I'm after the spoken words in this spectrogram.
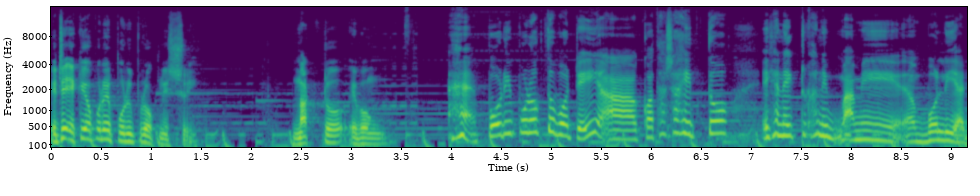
এটা একে অপরের পরিপূরক নিশ্চয়ই। নাট্য এবং হ্যাঁ পরিপূরক তো বটেই কথা সাহিত্য এখানে একটুখানি আমি বলি আর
